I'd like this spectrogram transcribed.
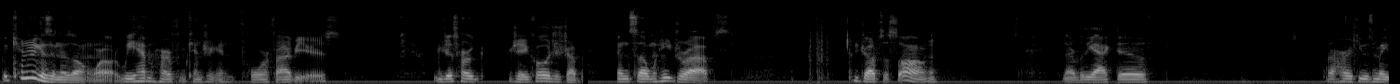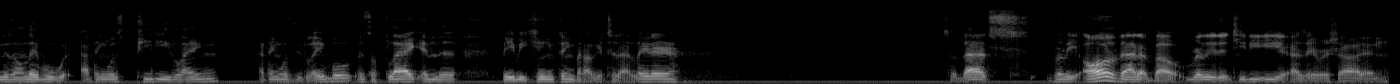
But Kendrick is in his own world. We haven't heard from Kendrick in four or five years. We just heard J. Cole just drop. And so when he drops, he drops a song. He's not really active. I heard he was making his own label. With, I think it was pgLang. I think was the label. It's a flag in the Baby Keem thing, but I'll get to that later. So that's really all of that about really the TDE Isaiah Rashad and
